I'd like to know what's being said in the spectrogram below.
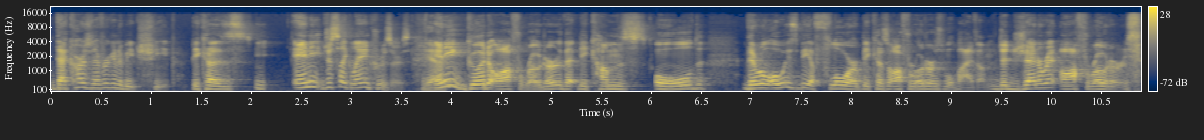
that car's never going to be cheap because any, just like Land Cruisers, Yeah. any good off-roader that becomes old, there will always be a floor because off-roaders will buy them. Degenerate off-roaders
